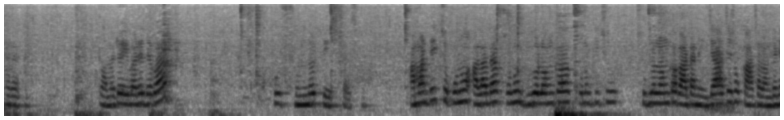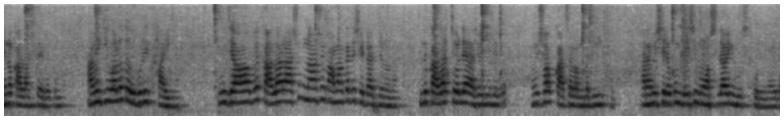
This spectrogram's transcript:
হ্যাঁ টমেটো এবারে দেবা, খুব সুন্দর টেস্ট আছে। আমার দেখছ, কোনো আলাদা, কোনো গুঁড়ো লঙ্কা, কোনো কিছু শুকনো লঙ্কা বাটা নেই। যা আছে সব কাঁচা লঙ্কা, যেন কালারটা এরকম। আমি কি বলো তো ওইগুলি খাই না। তুমি যা হবে কালার আসুক না আসুক, আমার কাছে সেটার জন্য না। কিন্তু কালার চলে আসবে আমি সব কাঁচা লঙ্কা দিয়ে খাই। আর আমি সেরকম বেশি মশলা ইউজ করি না, এই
